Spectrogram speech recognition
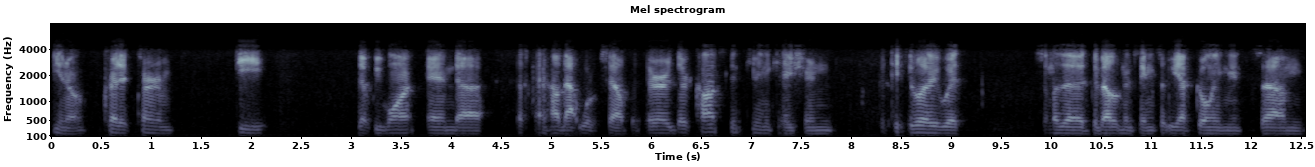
you know credit term fee that we want, and uh, that's kind of how that works out. But they're constant communication, particularly with some of the development things that we have going. It's um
